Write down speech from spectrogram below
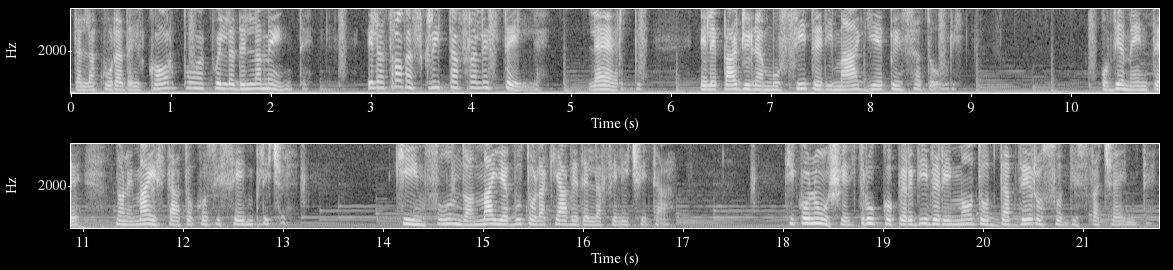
dalla cura del corpo a quella della mente, e la trova scritta fra le stelle, le erbe e le pagine ammuffite di maghi e pensatori. Ovviamente non è mai stato così semplice. Chi in fondo ha mai avuto la chiave della felicità? Chi conosce il trucco per vivere in modo davvero soddisfacente?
